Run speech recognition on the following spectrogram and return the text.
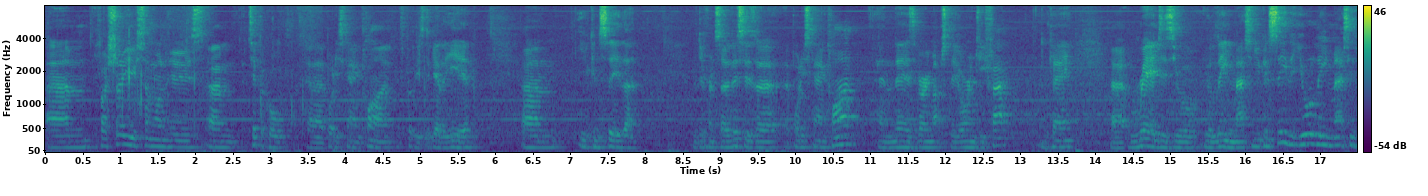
Um, if I show you someone who's um, a typical uh, body scan client, let's put these together here, um, you can see the, the difference. So this is a, a body scan client, and there's very much the orangey fat. Okay, uh, red is your, your lean mass, and you can see that your lean mass is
